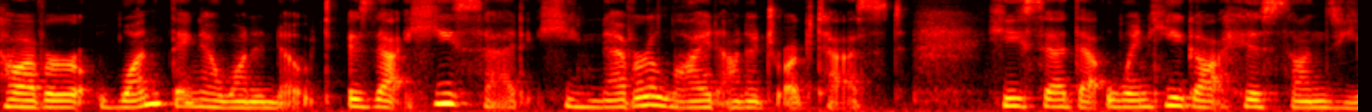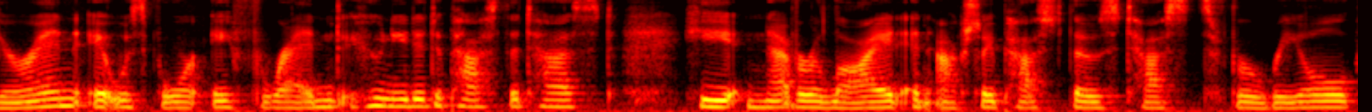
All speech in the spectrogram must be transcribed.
However, one thing I want to note is that he said he never lied on a drug test. He said that when he got his son's urine, it was for a friend who needed to pass the test. He never lied and actually passed those tests for real.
